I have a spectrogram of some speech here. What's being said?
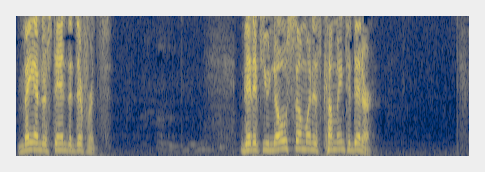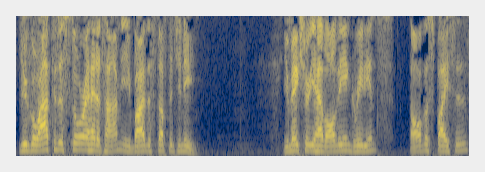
may understand the difference. That if you know someone is coming to dinner, you go out to the store ahead of time and you buy the stuff that you need. You make sure you have all the ingredients, all the spices,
